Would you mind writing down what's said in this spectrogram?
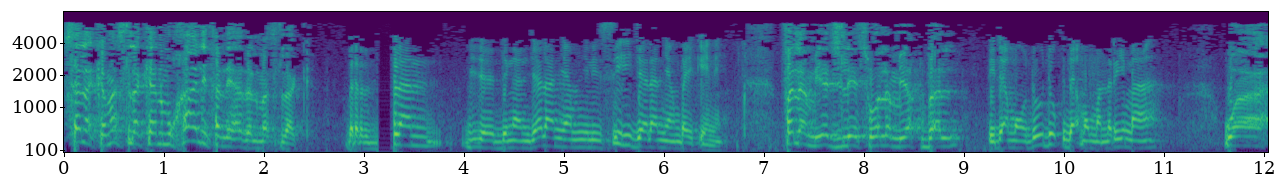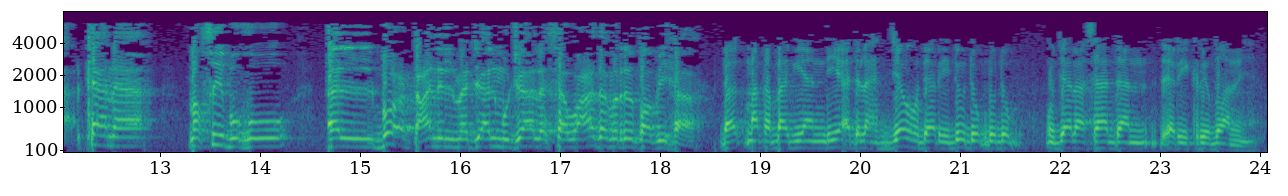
salaka maslakan mukhalifan li hadha al-maslak. berjalan e, dengan jalan yang menyelisihi jalan yang baik ini. Falam yajlis walam yaqbal Tidak mau duduk, tidak mau menerima, وكان نصيبه البعد عن المج- المجالسة وعدم الرضا بها ba- maka bagian dia adalah jauh dari duduk-duduk mujalasah dan dari keriduannya.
